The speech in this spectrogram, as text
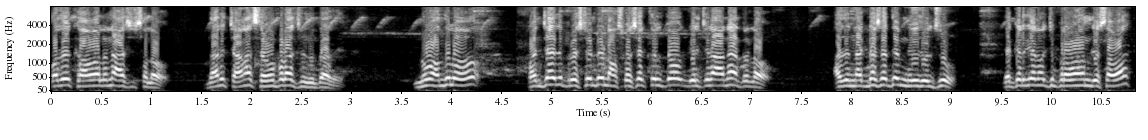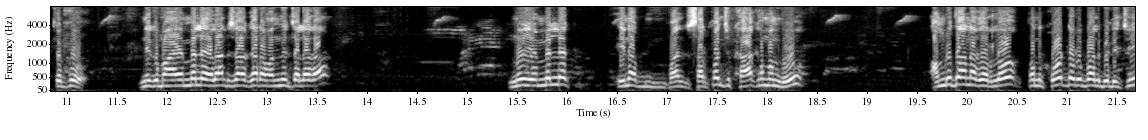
పదవి కావాలని ఆశిస్తున్నావు. దానికి చాలా శ్రమపడాల్సి ఉంటుంది. నువ్వు అందులో పంచాయతీ ప్రెసిడెంట్ నా స్వశక్తులతో గెలిచినా అని అంటున్నావు. అది నగ్న సత్యం నీకు తెలుసు. ఎక్కడికైనా వచ్చి ప్రమాణం చేస్తావా? చెప్పు. నీకు మా ఎమ్మెల్యే ఎలాంటి సహకారం అందించలేదా? నువ్వు ఎమ్మెల్యే ఈయన సర్పంచ్ కాకముందు అమృతానగర్లో కొన్ని కోట్ల రూపాయలు పెట్టించి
